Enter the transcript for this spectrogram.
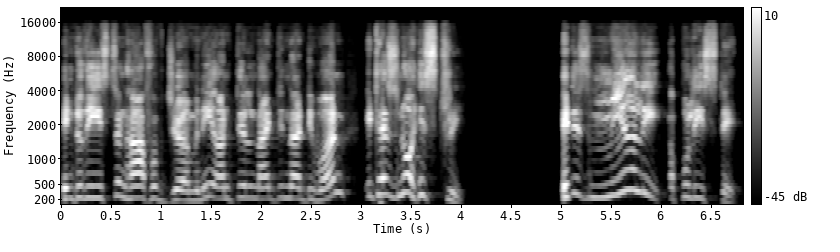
into the eastern half of Germany until 1991, it has no history. It is merely a police state.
